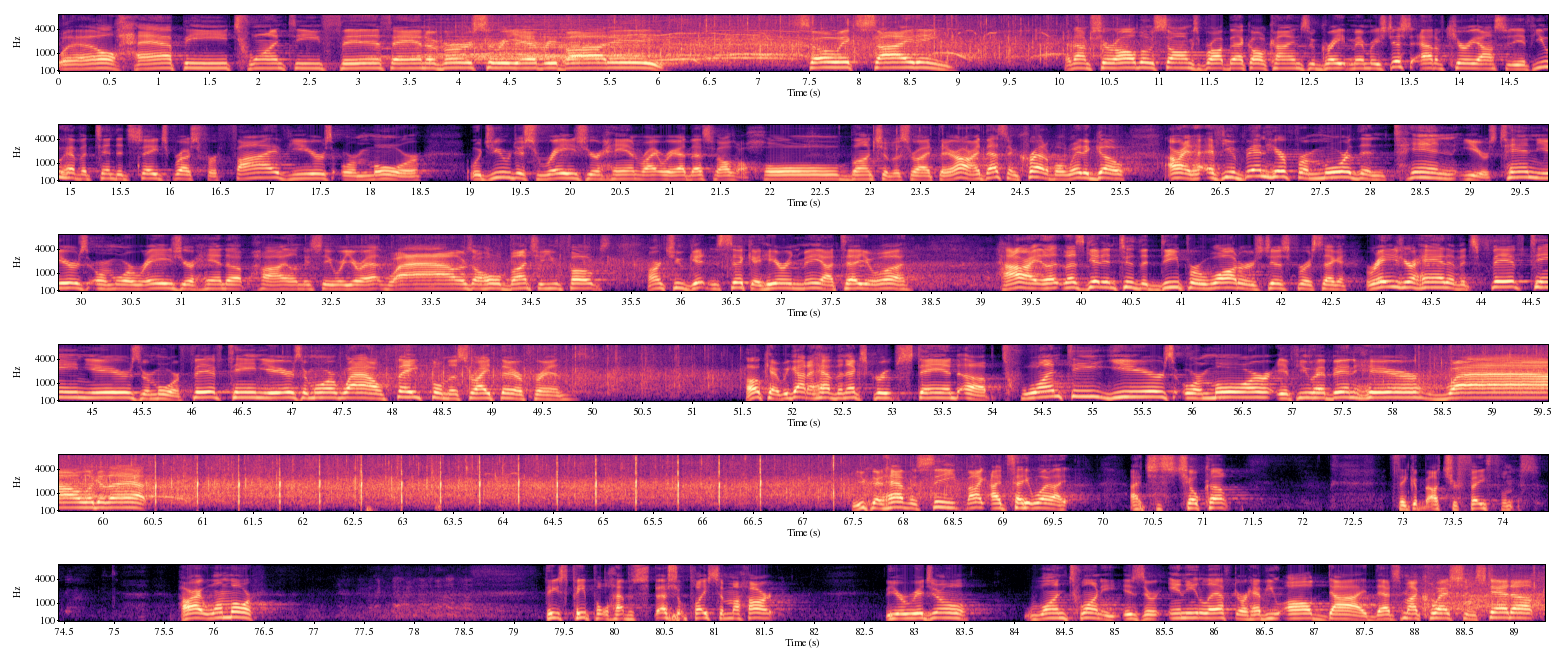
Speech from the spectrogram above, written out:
Well, happy 25th anniversary, everybody. So exciting. And I'm sure all those songs brought back all kinds of great memories. Just out of curiosity, if you have attended Sagebrush for five years or more, would you just raise your hand right where you're at? That's a whole bunch of us right there. All right, that's incredible. Way to go. All right, if you've been here for more than 10 years, 10 years or more, raise your hand up high. Let me see where you're at. Wow, there's a whole bunch of you folks. Aren't you getting sick of hearing me? I tell you what. All right, let, us get into the deeper waters just for a second. Raise your hand if it's 15 years or more. 15 years or more. Wow, faithfulness right there, friends. Okay, we got to have the next group stand up. 20 years or more if you have been here. Wow, look at that. You can have a seat. Mike, I tell you what, I, I just choke up. Think about your faithfulness. All right, one more. These people have a special place in my heart. The original 120, is there any left or have you all died? That's my question. Stand up.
